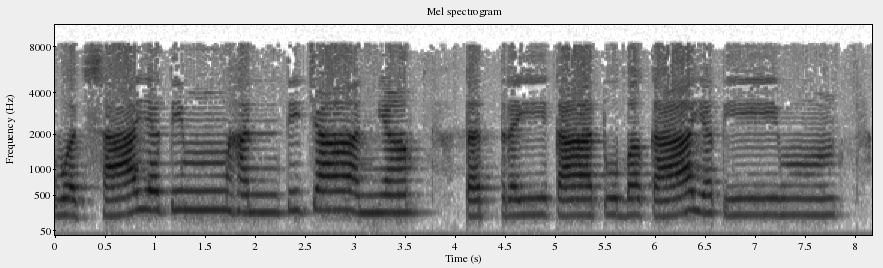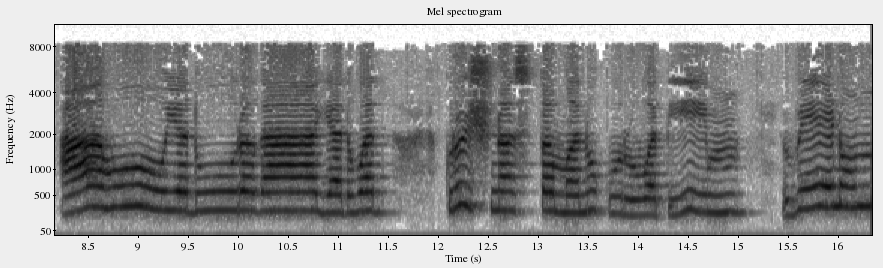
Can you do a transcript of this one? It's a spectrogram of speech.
वत्सायतिम् हन्ति चान्याम् तत्रैका तु बकायतीम्। आहूय दूरगायद्वद् कृष्णस्तमनुकुर्वतीम् वेणुम्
